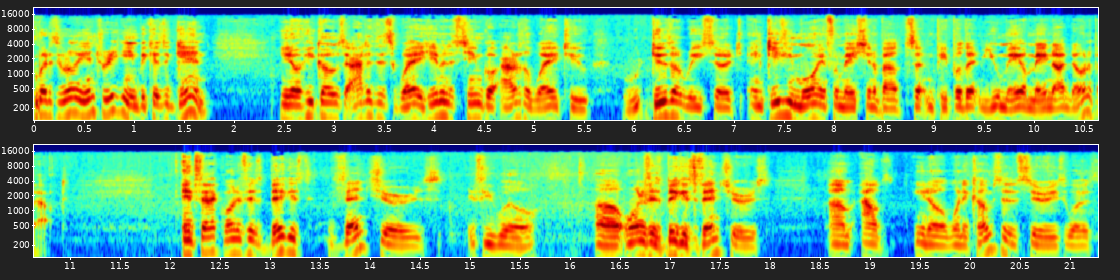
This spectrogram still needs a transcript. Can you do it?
But it's really intriguing because again, you know, he goes out of his way. Him and his team go out of the way to do the research and give you more information about certain people that you may or may not know about. In fact, one of his biggest ventures, if you will, uh, one of his biggest ventures um, out, you know, when it comes to the series was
